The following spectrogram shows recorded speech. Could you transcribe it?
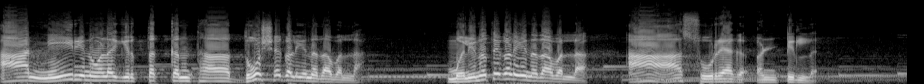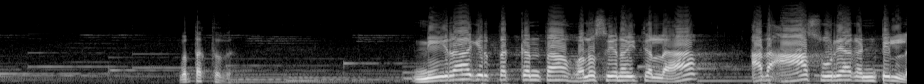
ಆ ನೀರಿನೊಳಗಿರ್ತಕ್ಕಂಥ ದೋಷಗಳೇನದಾವಲ್ಲ? ಮಲಿನತೆಗಳೇನದಾವಲ್ಲ ಆ ಸೂರ್ಯಾಗ ಅಂಟಿಲ್ಲ. ಗೊತ್ತಾಗ್ತದ? ನೀರಾಗಿರ್ತಕ್ಕಂಥ ಹೊಲಸು ಏನೈತಲ್ಲ, ಅದು ಆ ಸೂರ್ಯಾಗ ಅಂಟಿಲ್ಲ.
